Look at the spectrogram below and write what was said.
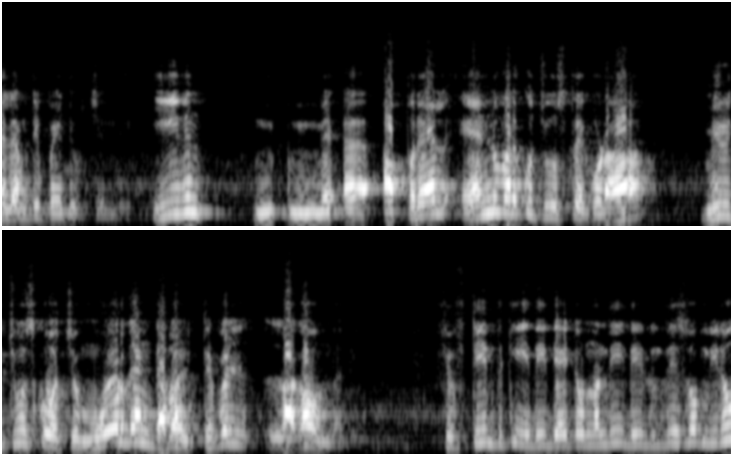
LMT పెయింట్ వచ్చింది. ఈవెన్ అప్రిల్ ఎండ్ వరకు చూస్తే కూడా మీరు చూసుకోవచ్చు మోర్ దెన్ డబల్ ట్రిపుల్ లాగా ఉన్నది. ఫిఫ్టీన్త్కి ఇది డేట్ ఉన్నది ఇది ఉంది సో మీరు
